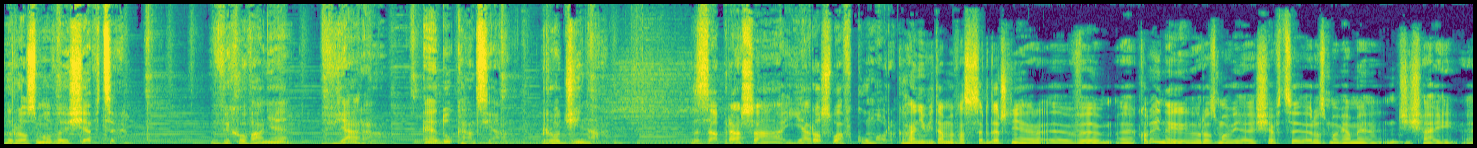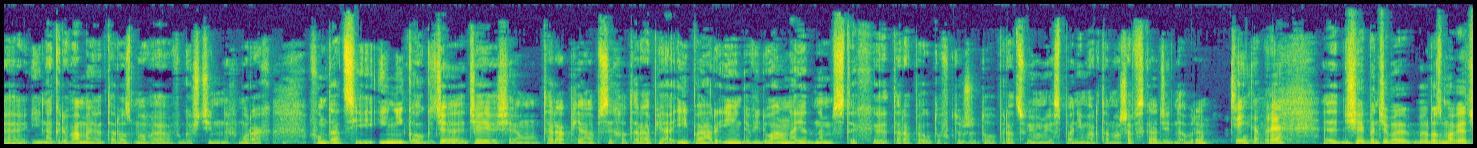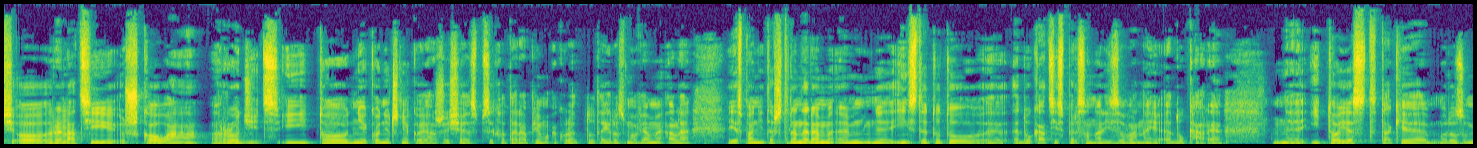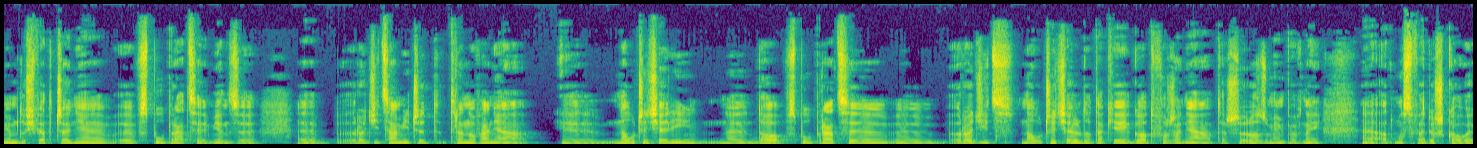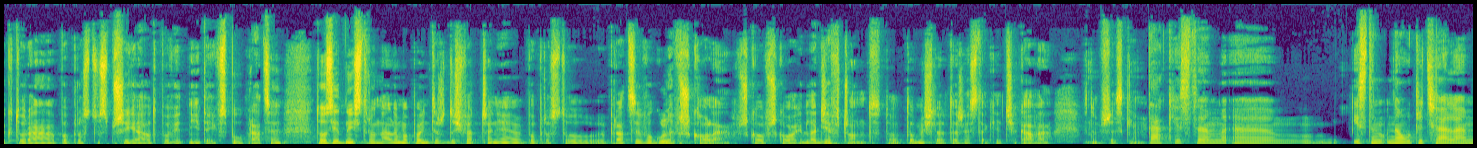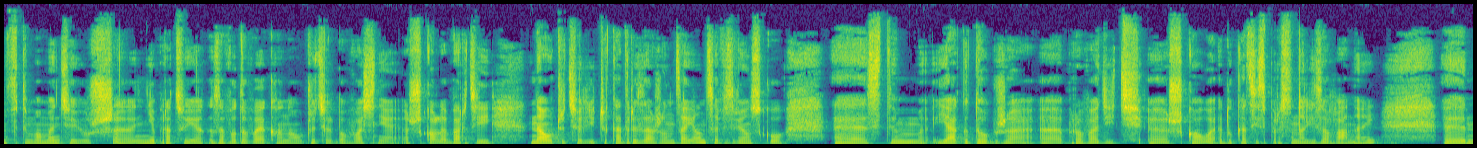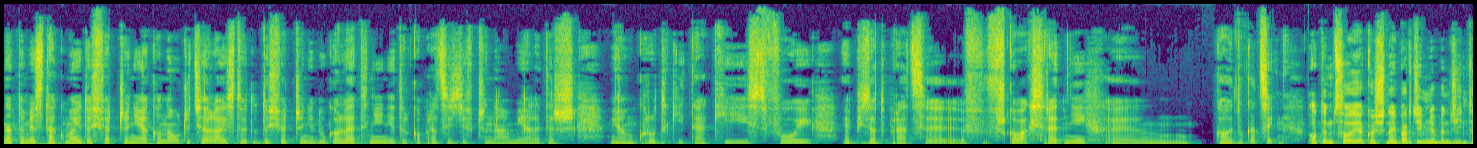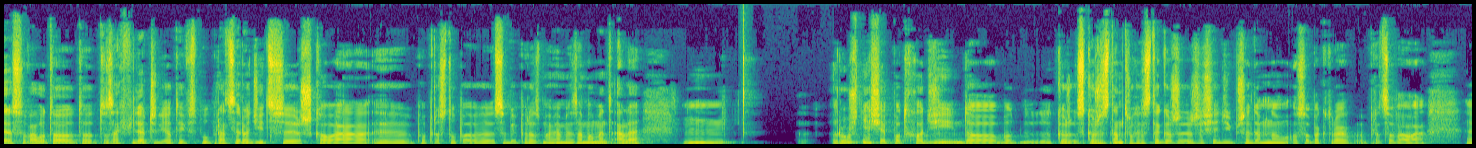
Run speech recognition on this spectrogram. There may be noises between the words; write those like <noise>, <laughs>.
Rozmowy siewcy. Wychowanie, wiara, edukacja, rodzina. Zaprasza Jarosław Kumor. Kochani, witamy Was serdecznie w kolejnej rozmowie siewcy. Rozmawiamy dzisiaj e, i nagrywamy tę rozmowę w gościnnych murach Fundacji Inigo, gdzie dzieje się terapia, psychoterapia i par, i indywidualna. Jednym z tych terapeutów, którzy tu pracują jest pani Marta Maszewska. Dzień dobry. Dzień dobry. E, dzisiaj będziemy rozmawiać o relacji szkoła-rodzic i to niekoniecznie kojarzy się z psychoterapią. Akurat tutaj rozmawiamy, ale jest pani też trenerem Instytutu Edukacji Spersonalizowanej Edukare. I to jest takie, rozumiem, doświadczenie współpracy między rodzicami czy trenowania nauczycieli do współpracy rodzic-nauczyciel, do takiego otworzenia też, rozumiem, pewnej atmosfery szkoły, która po prostu sprzyja odpowiedniej tej współpracy. To z jednej strony, ale ma Pani też doświadczenie po prostu pracy w ogóle w szkole, w, szko w szkołach dla dziewcząt. To, to myślę też jest takie ciekawe w tym wszystkim. Tak, jestem, jestem nauczycielem. W tym momencie już nie pracuję zawodowo jako nauczyciel, bo właśnie szkole bardziej nauczycieli czy kadry zarządzające w związku z tym, jak dobrze prowadzić szkołę edukacji spersonalizowanej. Natomiast tak, moje doświadczenie jako nauczyciela jest to doświadczenie długoletnie, nie tylko pracy z dziewczynami, ale też miałam krótki taki swój epizod pracy w szkołach średnich O tym, co jakoś najbardziej mnie będzie interesowało, to, to, to za chwilę, czyli o tej współpracy rodzic-szkoła po prostu sobie porozmawiamy za moment, ale mm, Różnie się podchodzi do, bo skorzystam trochę z tego, że, że siedzi przede mną osoba, która pracowała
